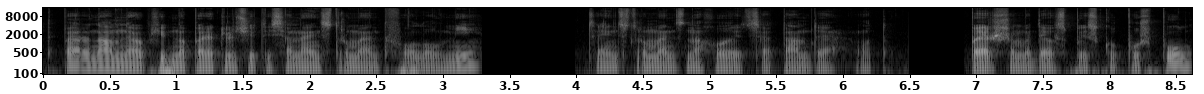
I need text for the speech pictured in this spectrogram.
Тепер нам необхідно переключитися на інструмент Follow Me. Цей інструмент знаходиться там, де от першим іде в списку Push-Pull.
